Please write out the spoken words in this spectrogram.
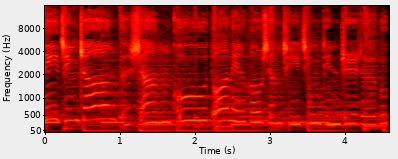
你紧张的想哭，多年后想起，今天值得不？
